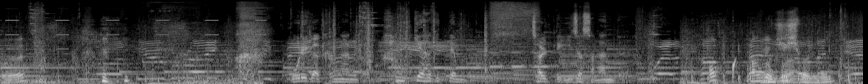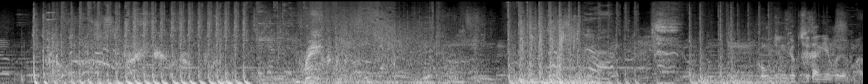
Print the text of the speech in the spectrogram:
굿 우리가 강한 건 함께하기 때문이다. 절대 잊어선 안 돼. 어? 방금 뭐야 씨발 이거 공중 격치 당해버렸만.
